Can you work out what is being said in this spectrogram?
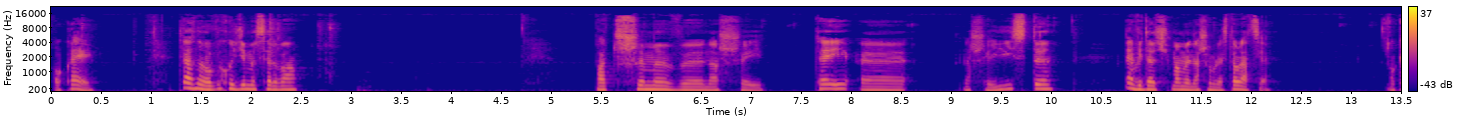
Okej. Okay. Teraz znowu wychodzimy z serwa. Patrzymy w naszej tej e, naszej listy. Jak widać, mamy naszą restaurację. Ok.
